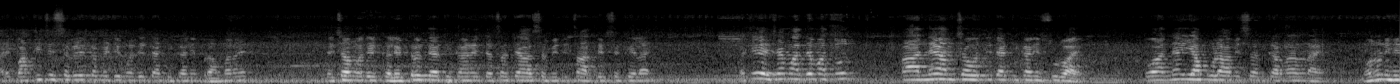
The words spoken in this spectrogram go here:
आणि बाकीचे सगळे कमिटीमध्ये त्या ठिकाणी ब्राह्मण आहेत. त्याच्यामध्ये कलेक्टर त्या ठिकाणी त्याचा त्या समितीचा अध्यक्ष केला आहे म्हणजे याच्या माध्यमातून हा अन्याय आमच्यावरती त्या ठिकाणी सुरू आहे. तो अन्याय यापुढे आम्ही सहन करणार नाही. म्हणून हे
